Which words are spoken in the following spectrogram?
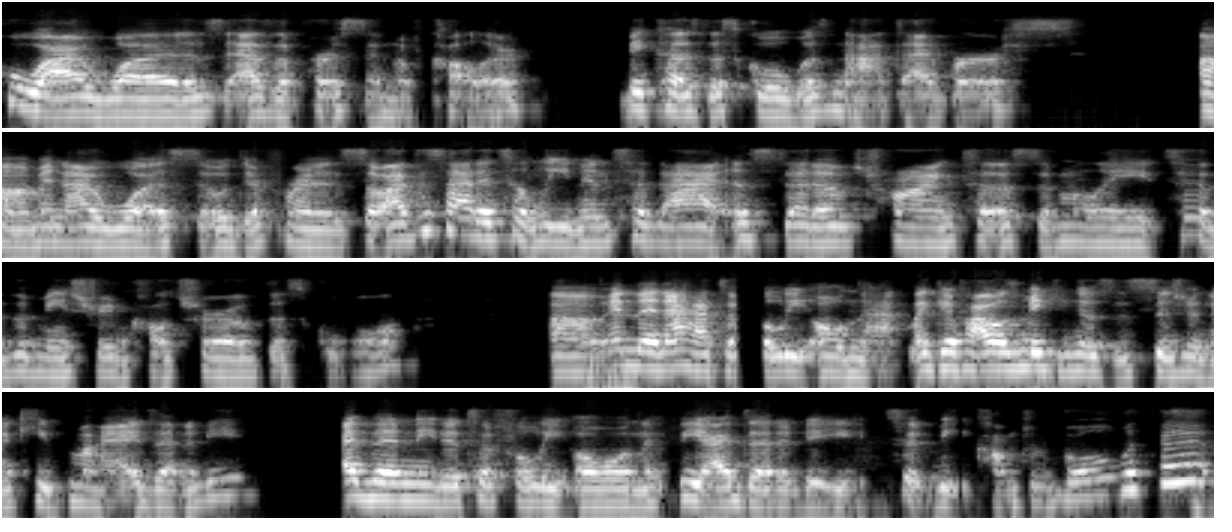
who I was as a person of color because the school was not diverse. Um, and I was so different. So I decided to lean into that instead of trying to assimilate to the mainstream culture of the school. Um, and then I had to fully own that. Like if I was making a decision to keep my identity, I then needed to fully own the identity to be comfortable with it.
